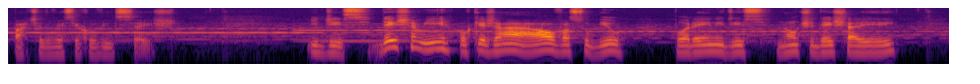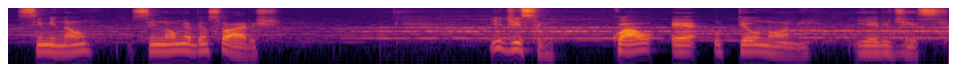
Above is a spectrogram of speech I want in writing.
a partir do versículo 26. E disse: Deixa-me ir, porque já a alva subiu Porém lhe disse: Não te deixarei se me não se não me abençoares. E disse-lhe: Qual é o teu nome? E ele disse:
